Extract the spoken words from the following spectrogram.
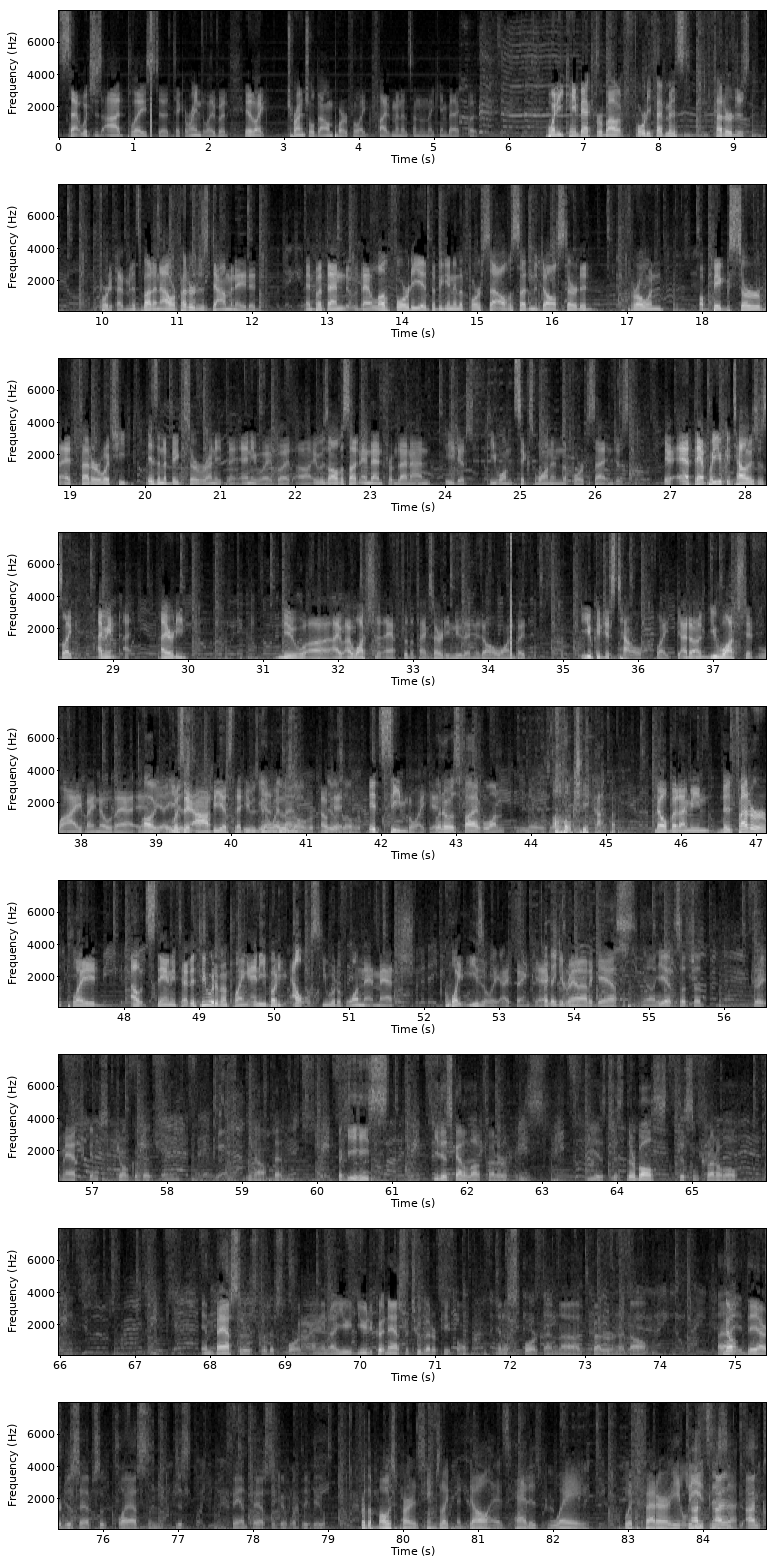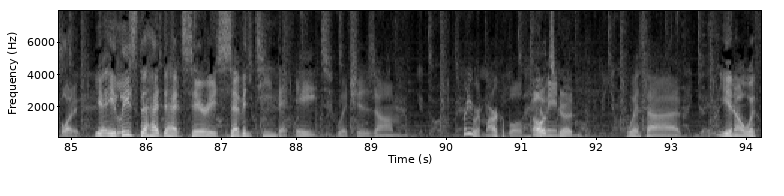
set, which is odd place to take a rain delay, but it like torrential downpour for like five minutes and then they came back. But when he came back for about forty five minutes, Federer just forty five minutes, about an hour, Federer just dominated. And but then that love forty at the beginning of the fourth set, all of a sudden Nadal started throwing a big serve at Federer, which he isn't a big server or anything anyway. But uh, it was all of a sudden, and then from then on, he just he won six one in the fourth set, and just at that point you could tell it was just like I mean I, I already knew uh, I, I watched it after the facts. I already knew that Nadal won, but you could just tell. Like I don't. You watched it live. I know that. and Oh, yeah, Was it obvious that he was going Yeah, to win? it was then? over. It was over. It seemed like it. When it was five one, you knew it was over. Oh yeah. No, but I mean, Federer played outstanding. tennis. If he would have been playing anybody else, he would have won that match quite easily. I think. I think he ran out of gas. You know, he had such a great match against Djokovic, and you know that. But he he's you just gotta love Federer. He's he is just they're both just incredible ambassadors for the sport. I mean, uh, you you couldn't ask for two better people in a sport than uh, Federer and Nadal. Uh, No. they are just absolute class and just fantastic at what they do. For the most part it seems like Nadal has had his way with Federer he On, leads his, on, uh, on clay, yeah he leads the head-to-head series 17 to 8 which is um pretty remarkable Oh, I it's mean, good. with uh you know with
